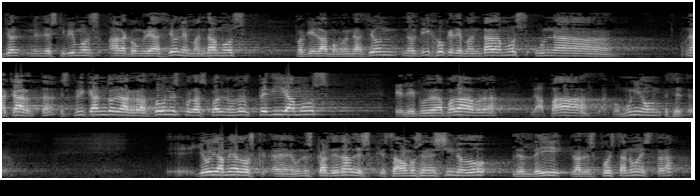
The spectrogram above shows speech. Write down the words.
yo, le escribimos a la congregación, le mandamos porque la congregación nos dijo que demandáramos una, una carta explicando las razones por las cuales nosotros pedíamos el eco de la palabra, la paz, la comunión, etc. Eh, yo llamé a los, eh, unos cardenales que estábamos en el sínodo, les leí la respuesta nuestra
